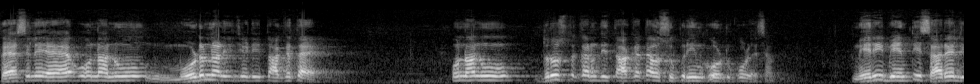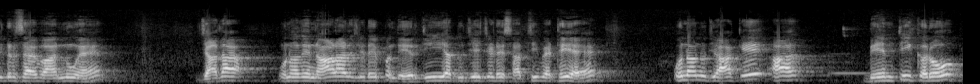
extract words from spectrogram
ਫੈਸਲੇ ਹੈ ਉਹਨਾਂ ਨੂੰ ਮੋੜਨ ਵਾਲੀ ਜਿਹੜੀ ਤਾਕਤ ਹੈ ਉਹਨਾਂ ਨੂੰ ਦਰੁਸਤ ਕਰਨ ਦੀ ਤਾਕਤ ਹੈ ਉਹ ਸੁਪਰੀਮ ਕੋਰਟ ਕੋਲ ਹੈ ਸਭ ਮੇਰੀ ਬੇਨਤੀ ਸਾਰੇ ਲੀਡਰ ਸਾਹਿਬਾਨ ਨੂੰ ਹੈ ਜਿਆਦਾ ਉਹਨਾਂ ਦੇ ਨਾਲ ਵਾਲੇ ਜਿਹੜੇ ਪੰਧੇਰ ਜੀ ਜਾਂ ਦੂਜੇ ਜਿਹੜੇ ਸਾਥੀ ਬੈਠੇ ਹੈ ਉਹਨਾਂ ਨੂੰ ਜਾ ਕੇ ਆ ਬੇਨਤੀ ਕਰੋ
